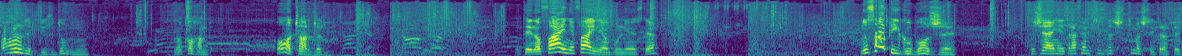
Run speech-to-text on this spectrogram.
Ale pierdolno. No kocham to. O, charger. Ty, no fajnie, fajnie ogólnie jest, nie? No zabij go, Boże. Że ja nie trafiam, to znaczy ty masz nie trafiać.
